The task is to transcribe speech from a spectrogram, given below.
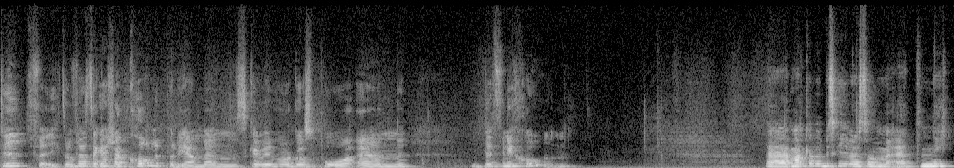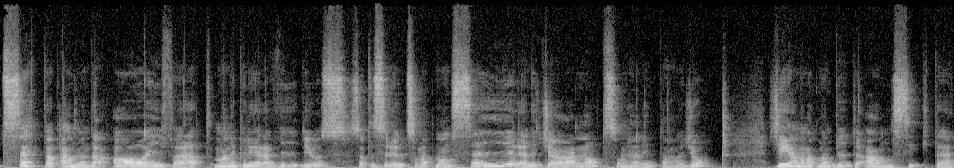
deepfake? De flesta kanske har koll på det men ska vi våga oss på en definition? Eh, man kan väl beskriva det som ett nytt sätt att använda AI för att manipulera videos så att det ser ut som att någon säger eller gör något som han inte har gjort genom att man byter ansikte,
